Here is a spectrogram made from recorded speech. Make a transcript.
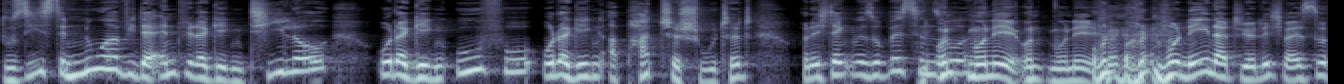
du siehst den nur, wie der entweder gegen Tilo oder gegen UFO oder gegen Apache shootet. Und ich denke mir so ein bisschen so. Und Monet, und Monet. und, und Monet natürlich, weißt du.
